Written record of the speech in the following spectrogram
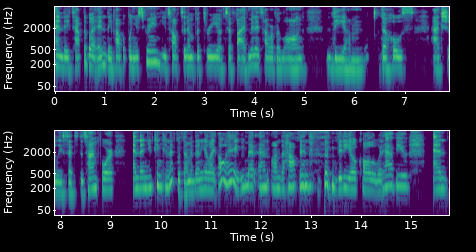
And they tap the button, they pop up on your screen. You talk to them for three or to five minutes, however long the um, the host actually sets the time for. And then you can connect with them. And then you're like, oh, hey, we met and on the Hopin video call or what have you. And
